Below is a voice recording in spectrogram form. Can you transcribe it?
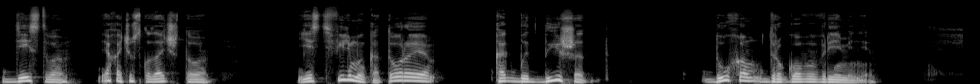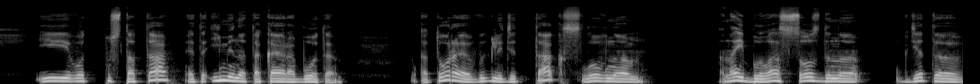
действа, я хочу сказать, что есть фильмы, которые как бы дышат духом другого времени. И вот пустота – это именно такая работа, которая выглядит так, словно она и была создана где-то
